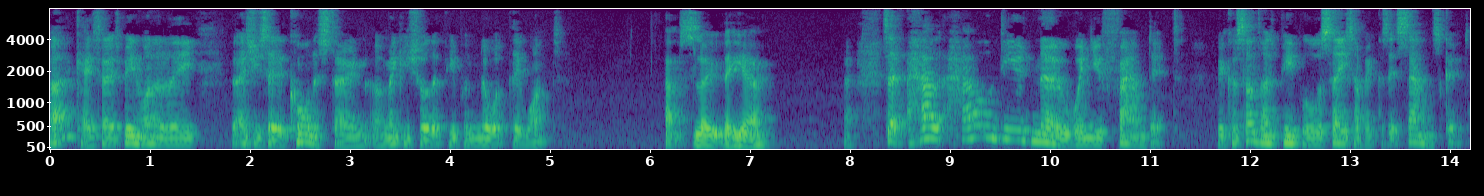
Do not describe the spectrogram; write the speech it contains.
Okay, so it's been one of the, as you say, the cornerstone of making sure that people know what they want. Absolutely, yeah. So how how do you know when you found it? Because sometimes people will say something because it sounds good.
